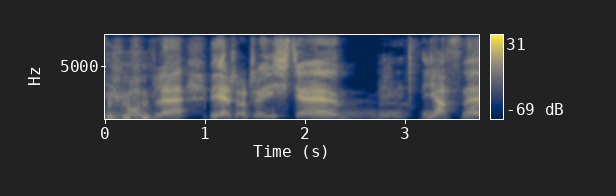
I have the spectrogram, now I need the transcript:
i w ogóle. Wiesz, oczywiście mm, jasne,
